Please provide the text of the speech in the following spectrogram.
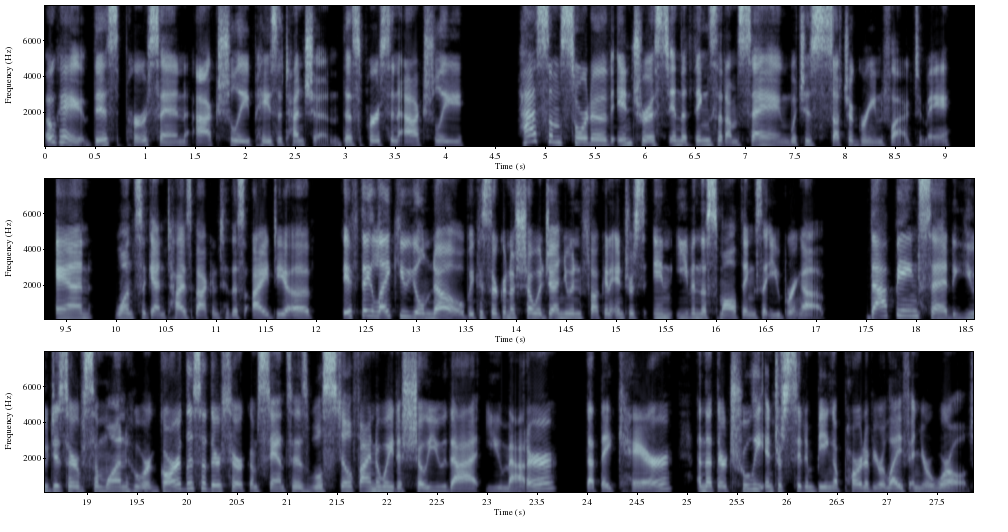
okay, this person actually pays attention. This person actually has some sort of interest in the things that I'm saying, which is such a green flag to me. And once again, ties back into this idea of if they like you, you'll know because they're going to show a genuine fucking interest in even the small things that you bring up. That being said, you deserve someone who, regardless of their circumstances, will still find a way to show you that you matter, that they care, and that they're truly interested in being a part of your life and your world.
